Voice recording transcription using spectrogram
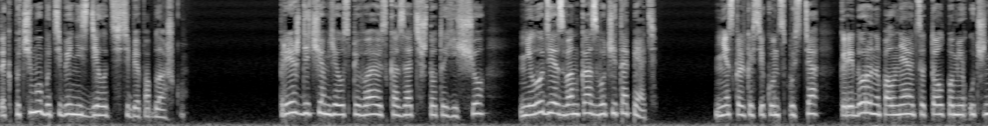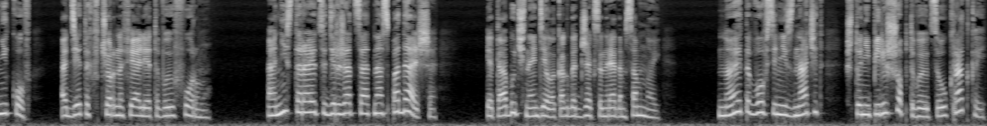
Так почему бы тебе не сделать себе поблажку? Прежде чем я успеваю сказать что-то еще, мелодия звонка звучит опять. Несколько секунд спустя коридоры наполняются толпами учеников, одетых в черно-фиолетовую форму. Они стараются держаться от нас подальше. Это обычное дело, когда Джексон рядом со мной. Но это вовсе не значит, что не перешептываются украдкой,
